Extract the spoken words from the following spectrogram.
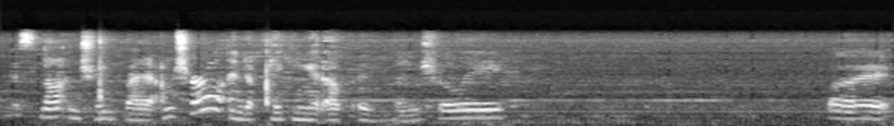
I'm just not intrigued by it. I'm sure I'll end up picking it up eventually. But,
